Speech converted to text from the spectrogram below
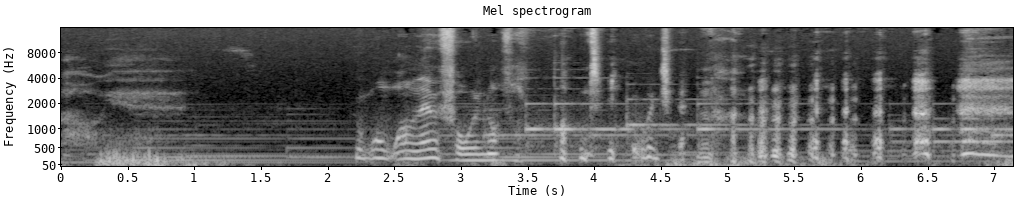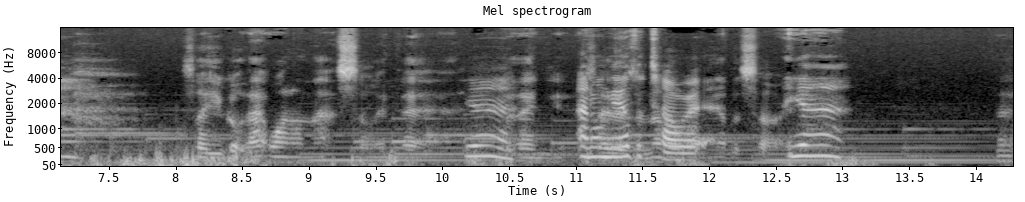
Oh yeah. You wouldn't want one of them falling off onto you, would you? So you've got that one on that side there. Yeah. But then you- And so on the other turret. On the other side. Yeah. There,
